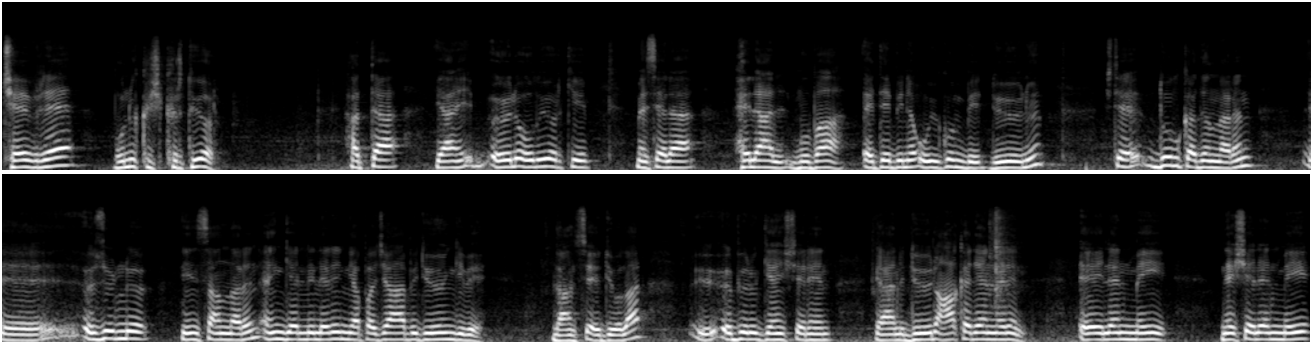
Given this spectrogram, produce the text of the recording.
Çevre bunu kışkırtıyor. Hatta yani öyle oluyor ki mesela helal, mubah, edebine uygun bir düğünü işte dul kadınların, e, özürlü insanların, engellilerin yapacağı bir düğün gibi lanse ediyorlar. E, öbürü gençlerin yani düğünü hak edenlerin eğlenmeyi, neşelenmeyi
